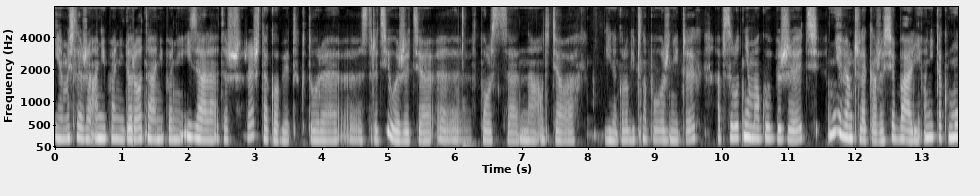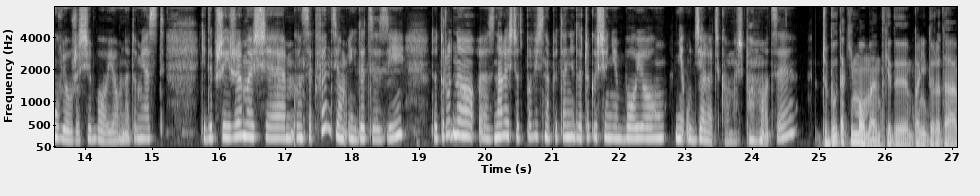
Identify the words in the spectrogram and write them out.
Ja myślę, że ani pani Dorota, ani pani Iza, ale też reszta kobiet, które e, straciły życie e, w Polsce na oddziałach ginekologiczno-położniczych, absolutnie mogłyby żyć. Nie wiem, czy lekarze się bali. Oni tak mówią, że się boją. Natomiast kiedy przyjrzymy się konsekwencjom ich decyzji, to trudno e, znaleźć odpowiedź na pytanie, dlaczego się nie boją nie udzielać komuś pomocy, czy był taki moment, kiedy pani Dorota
